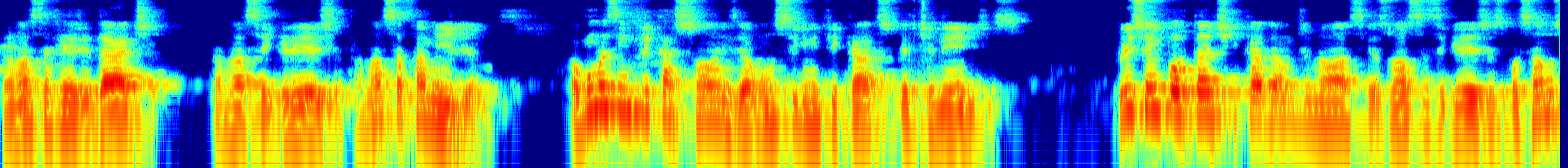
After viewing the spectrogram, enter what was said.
para a nossa realidade, para a nossa igreja, para a nossa família algumas implicações e alguns significados pertinentes. Por isso é importante que cada um de nós, que as nossas igrejas, possamos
